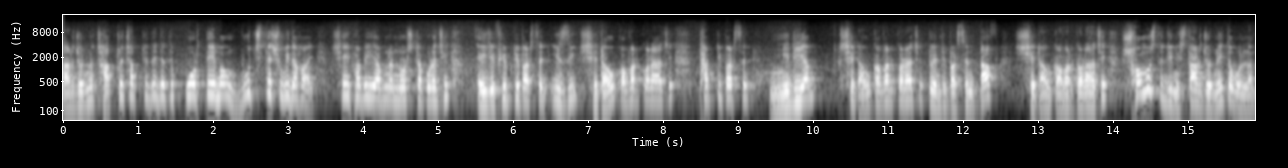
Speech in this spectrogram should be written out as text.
তার জন্য ছাত্রছাত্রীদের যাতে পড়তে এবং বুঝতে সুবিধা হয়, সেইভাবেই আমরা নোটসটা করেছি। এই যে ফিফটি পার্সেন্ট ইজি সেটাও কভার করা আছে। থার্টি পার্সেন্ট মিডিয়াম সেটাও কভার করা আছে। টোয়েন্টি পার্সেন্ট টাফ সেটাও কভার করা আছে। সমস্ত জিনিস, তার জন্যই তো বললাম,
